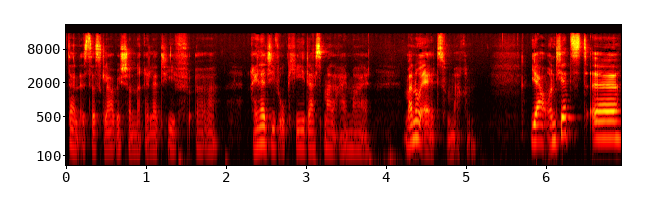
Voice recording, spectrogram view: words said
dann ist das, glaube ich, schon relativ, äh, relativ okay, das mal einmal manuell zu machen. Ja, und jetzt äh,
